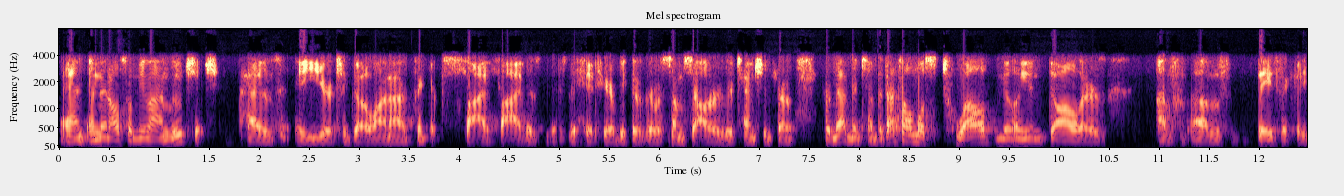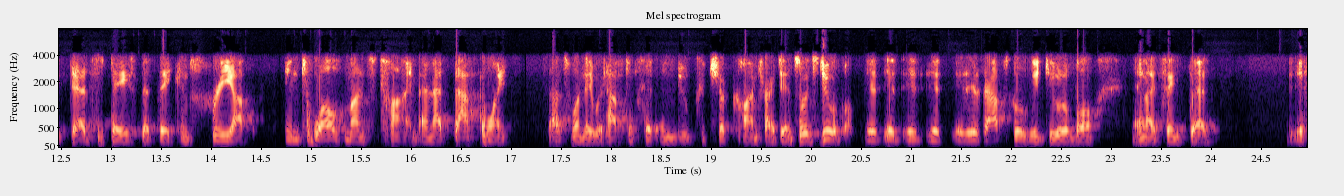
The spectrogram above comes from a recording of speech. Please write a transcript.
And, and then also Milan Lucic has a year to go on, a, I think it's 5 5 is, is the hit here because there was some salary retention from, from Edmonton. But that's almost $12 million of, of basically dead space that they can free up in 12 months' time. And at that point, that's when they would have to fit a new Tkachuk contract in. So it's doable. It, it, it, it is absolutely doable. And I think that if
